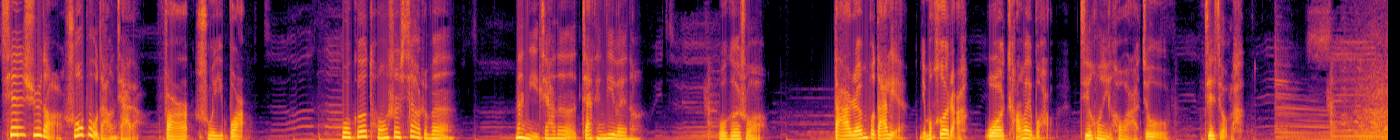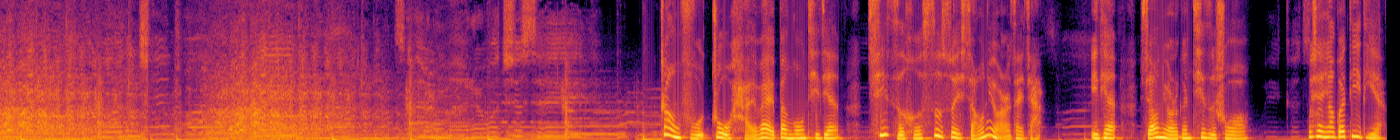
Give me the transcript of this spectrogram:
谦虚的说不当家的，反而说一不二。我哥同事笑着问：“那你家的家庭地位呢？”我哥说：“打人不打脸，你们喝着啊，我肠胃不好，结婚以后啊就戒酒了。”丈夫住海外办公期间，妻子和四岁小女儿在家。一天，小女儿跟妻子说：“我想要个弟弟。”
